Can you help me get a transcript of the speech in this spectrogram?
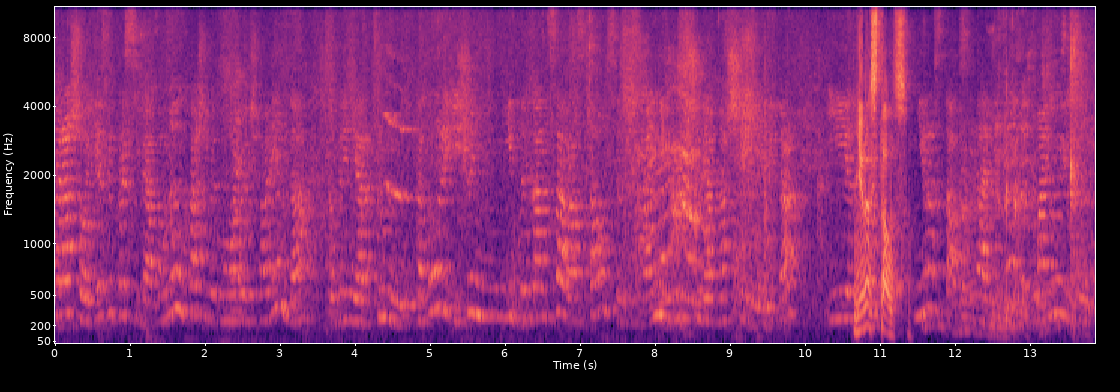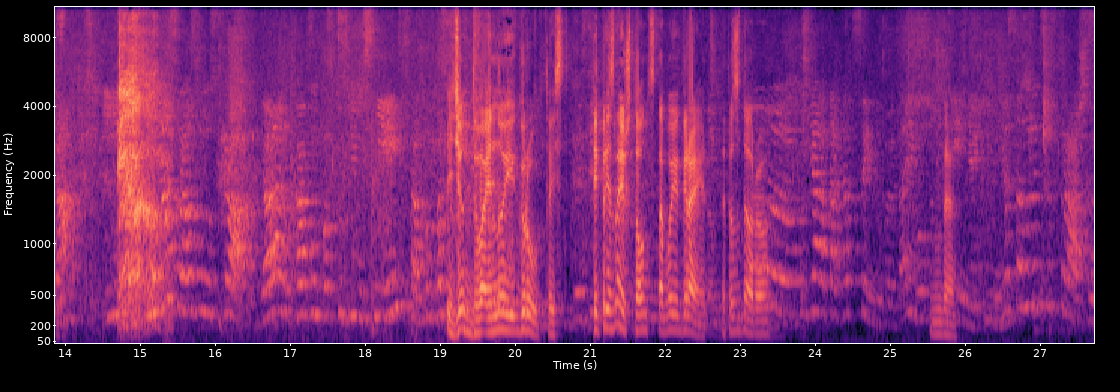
хорошо, если про себя, то мной ухаживает молодой человек, да, например, который еще не до конца расстался со своими бывшими отношениями, да, и... Не расстался. Не расстался, да, не делает двойную игру, да. И у меня сразу страх, да, как он поступил с ней. Там, он поступил... Идет двойную игру, то есть ты признаешь, что он с тобой играет. Это здорово. Ну, я так оцениваю, да, его. Да. И мне становится страшно,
